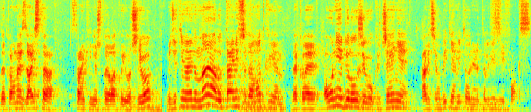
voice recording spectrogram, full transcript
Dakle, ona je zaista strankinja što je lako i uočljivo. Međutim, na jednu malu tajnicu da vam otkrijem. Dakle, ovo nije bilo uživo uključenje, ali ćemo biti emitovani na televiziji Fox.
